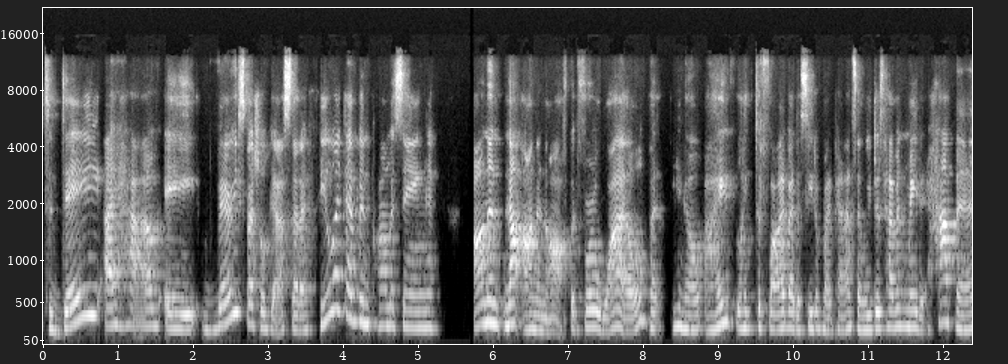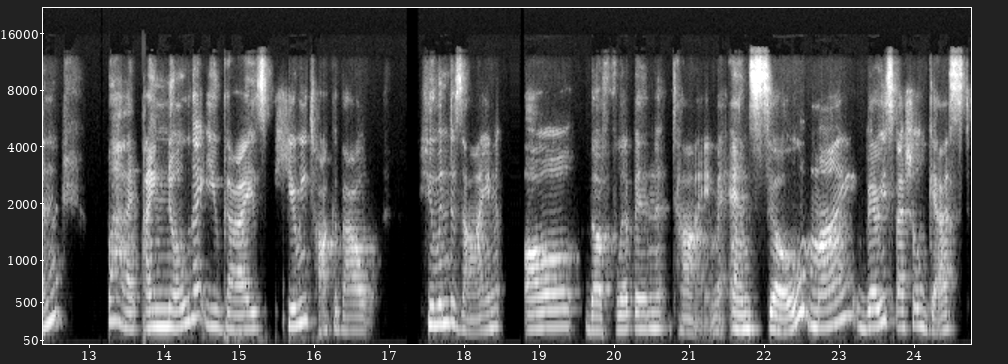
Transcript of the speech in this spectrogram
today I have a very special guest that I feel like I've been promising on and not on and off, but for a while. But you know, I like to fly by the seat of my pants and we just haven't made it happen. But I know that you guys hear me talk about human design all the flippin' time. And so, my very special guest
